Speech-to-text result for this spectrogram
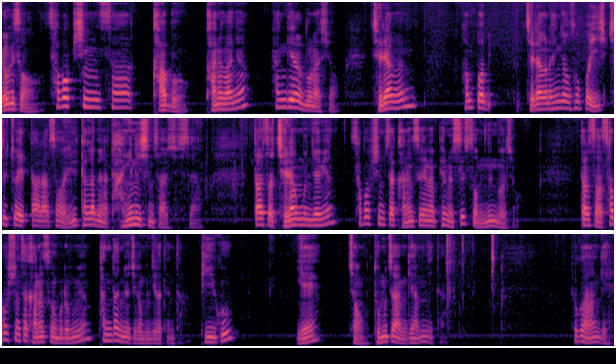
여기서 사법심사 가부 가능하냐? 한계를 논하시오. 재량은 헌법 재량은 행정소법 27조에 따라서 일탈납이나 당연히 심사할 수 있어요. 따라서 재량 문제면 사법심사 가능성이라는 표현을 쓸 수 없는 거죠. 따라서 사법심사 가능성을 물어보면 판단 여지가 문제가 된다. 비구, 예, 정 두 문자 암기합니다. 효과 한계.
